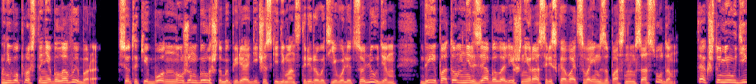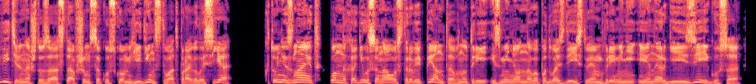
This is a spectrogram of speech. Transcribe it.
у него просто не было выбора. Все-таки Бон нужен был, чтобы периодически демонстрировать его лицо людям, да и потом нельзя было лишний раз рисковать своим запасным сосудом. Так что неудивительно, что за оставшимся куском единства отправилась я. Кто не знает, он находился на острове Пента, внутри измененного под воздействием времени и энергии Зейгуса –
